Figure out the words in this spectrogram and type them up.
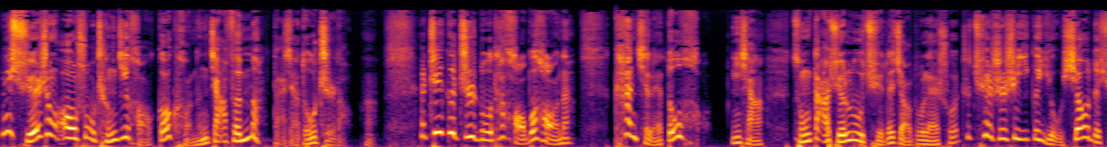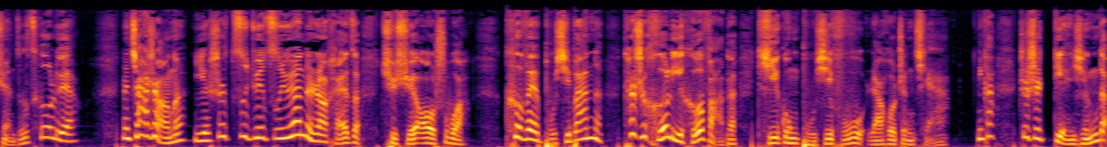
因为学生奥数成绩好，高考能加分嘛，大家都知道啊。那这个制度它好不好呢？看起来都好。你想，从大学录取的角度来说，这确实是一个有效的选择策略啊。那家长呢，也是自觉自愿的让孩子去学奥数啊。课外补习班呢，它是合理合法的提供补习服务，然后挣钱啊。你看，这是典型的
